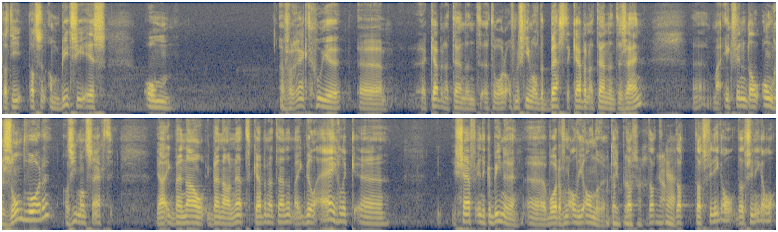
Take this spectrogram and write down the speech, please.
dat, die, dat zijn ambitie is om een verrekt goede eh, cabin attendant eh, te worden, of misschien wel de beste cabin attendant te zijn. Maar ik vind het al ongezond worden als iemand zegt, ja, ik ben nou, ik ben nou net cabin attendant, maar ik wil eigenlijk eh, chef in de cabine eh, worden van al die anderen. Dat, dat, dat. Ja. dat, dat, vind ik al, dat vind ik al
